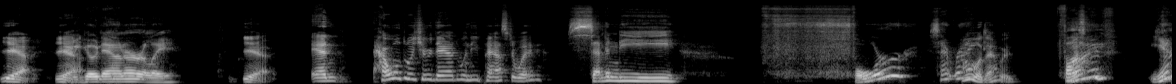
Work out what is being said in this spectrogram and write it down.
Yeah, yeah. We go down early. Yeah. And how old was your dad when he passed away? Seventy four. Is that right? Oh, that would five. Yeah,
